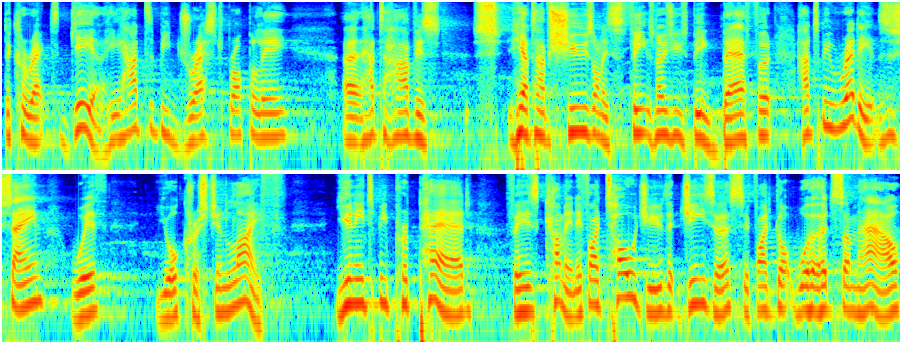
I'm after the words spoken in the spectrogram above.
the correct gear. He had to be dressed properly, uh, had to have his he had to have shoes on his feet. There's no use being barefoot. Had to be ready. It's the same with your Christian life. You need to be prepared for his coming. If I told you that Jesus, if I'd got word somehow,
